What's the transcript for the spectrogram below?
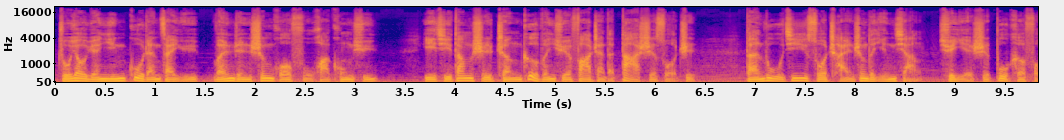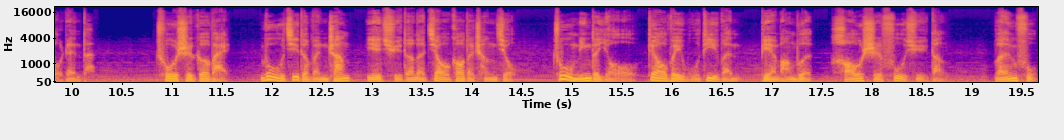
主要原因固然在于文人生活腐化空虚。以及当时整个文学发展的大势所致，但陆机所产生的影响却也是不可否认的。除诗歌外，陆机的文章也取得了较高的成就。著名的有《吊位武帝文》《贬王论》《豪士赋序》等。文赋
